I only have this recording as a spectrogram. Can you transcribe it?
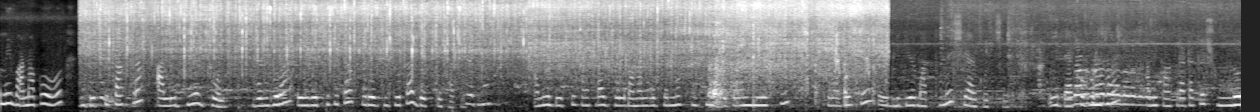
আমি বানাবো দেশি কাঁকড়া, আলু দিয়ে ঝোল। বন্ধুরা, এই রেসিপিটা পুরো ভিডিওটা দেখতে থাকে। আমি দেশি কাঁকড়ার ঝোল বানানোর জন্য কী কী উপকরণ নিয়েছি তোমাদেরকে এই ভিডিওর মাধ্যমে শেয়ার করছি। এই দেখো বন্ধুরা, আমি কাঁকড়াটাকে সুন্দর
